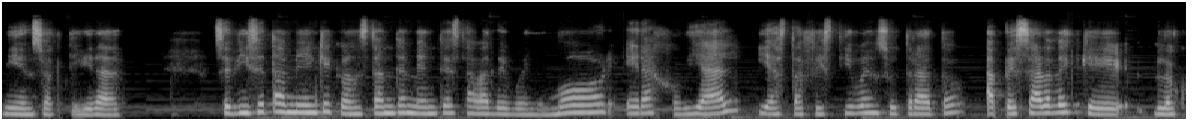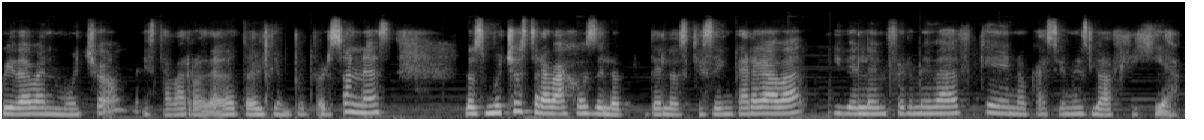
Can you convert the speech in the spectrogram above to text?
ni en su actividad. Se dice también que constantemente estaba de buen humor, era jovial y hasta festivo en su trato, a pesar de que lo cuidaban mucho, estaba rodeado todo el tiempo de personas, los muchos trabajos de los que se encargaba y de la enfermedad que en ocasiones lo afligía.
